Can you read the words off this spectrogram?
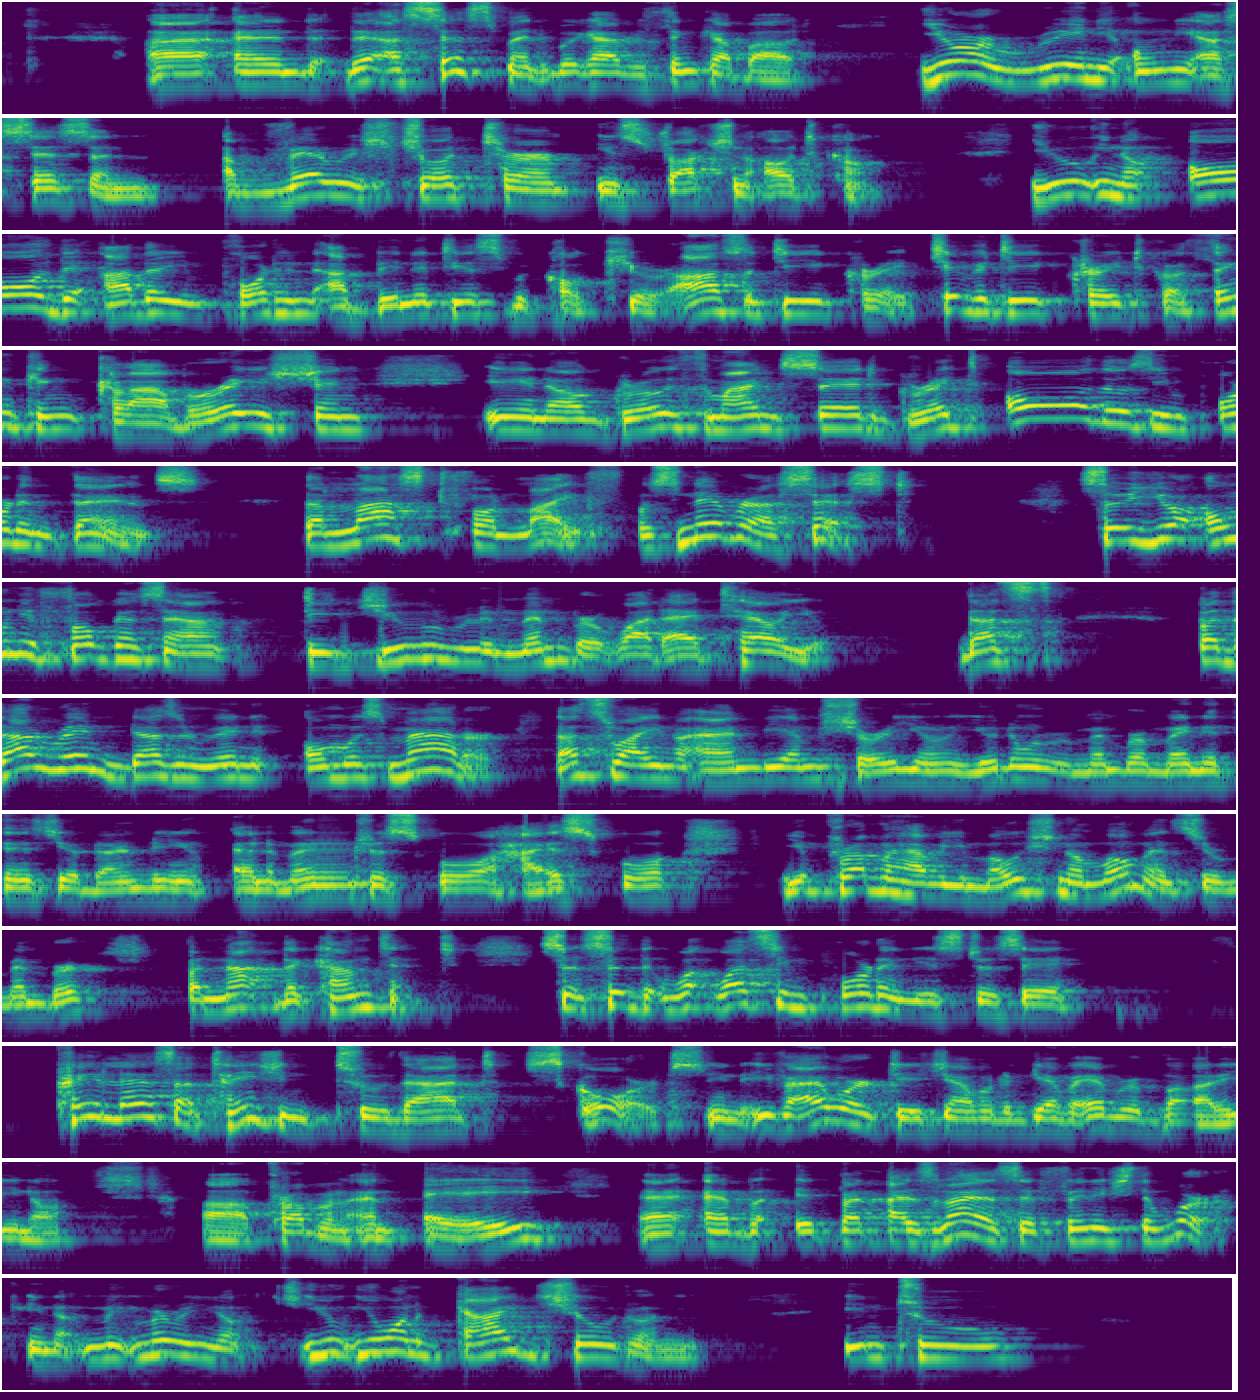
Uh, and the assessment we have to think about you're really only assessing a very short-term instruction outcome. You, you know, all the other important abilities we call curiosity, creativity, critical thinking, collaboration, you know, growth mindset, great, all those important things that last for life was never assessed. So you're only focused on, did you remember what I tell you? That's but that really doesn't really almost matter. That's why, you know, Andy, I'm sure, you know, you don't remember many things you learned in elementary school, high school. You probably have emotional moments you remember, but not the content. So, so the, what, what's important is to say, pay less attention to that scores. You know, if I were teaching, I would give everybody, you know, uh, problem an A. Uh, uh, but, but as long as they finish the work, you know, remember, you know, you, you want to guide children into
